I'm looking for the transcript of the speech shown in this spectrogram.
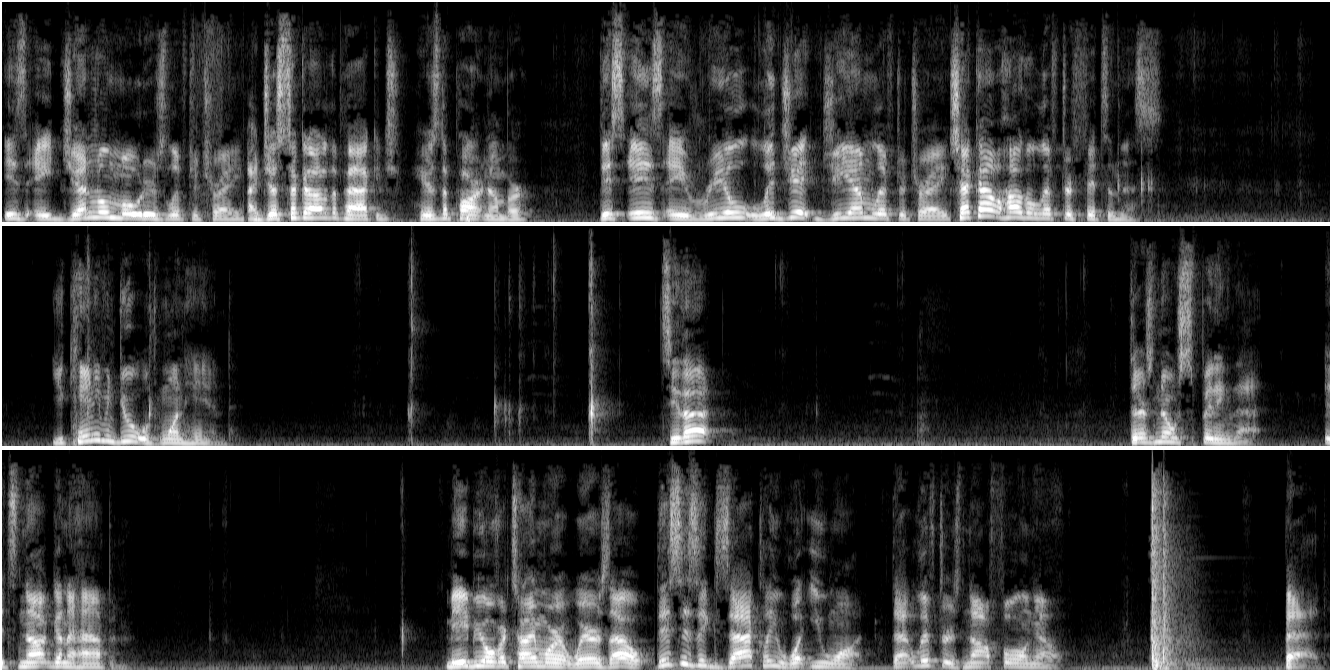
is a General Motors lifter tray. I just took it out of the package. Here's the part number. This is a real legit GM lifter tray. Check out how the lifter fits in this. You can't even do it with one hand. See that? There's no spinning that. It's not going to happen. Maybe over time where it wears out. This is exactly what you want. That lifter is not falling out. Bad.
